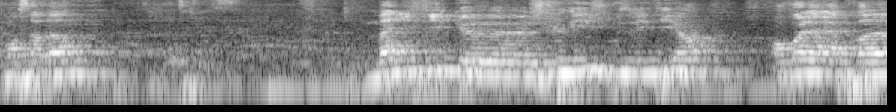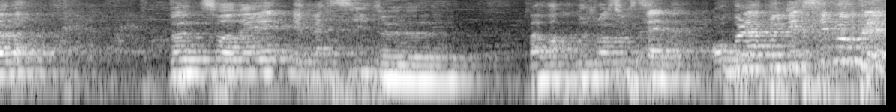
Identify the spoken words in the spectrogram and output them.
Comment ça va? Magnifique euh, jury, je vous ai dit. Hein. En voilà la preuve. Bonne soirée et merci de m'avoir rejoint sur scène. On peut l'applaudir s'il vous plaît.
